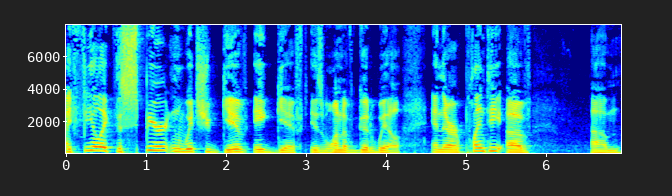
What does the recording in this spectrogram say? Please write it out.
I feel like the spirit in which you give a gift is one of goodwill, and there are plenty of um,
